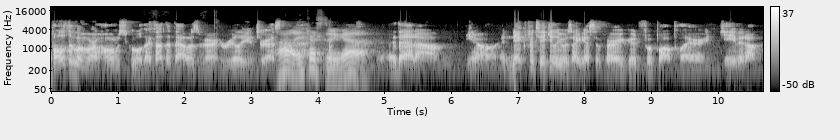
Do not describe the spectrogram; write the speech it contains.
both of them were homeschooled. I thought that that was very really interesting. Oh, interesting. Yeah. That um, you know, and Nick particularly was, I guess, a very good football player and gave it up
